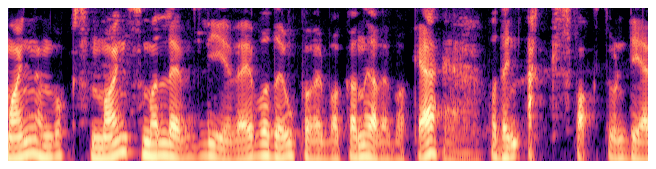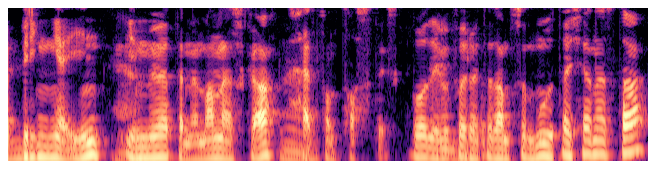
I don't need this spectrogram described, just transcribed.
mann, en voksen mann som har levd livet i både oppoverbakke og nedoverbakke. Ja. Og den X-faktoren det bringer inn i møte med mennesker, helt fantastisk. Både i forhold til dem som mottar tjenester,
